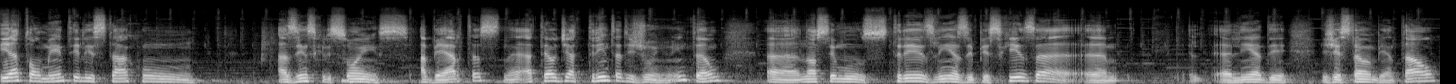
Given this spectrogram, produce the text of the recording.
e atualmente ele está com as inscrições abertas né, até o dia 30 de junho. Então, uh, nós temos três linhas de pesquisa: a linha de gestão ambiental,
